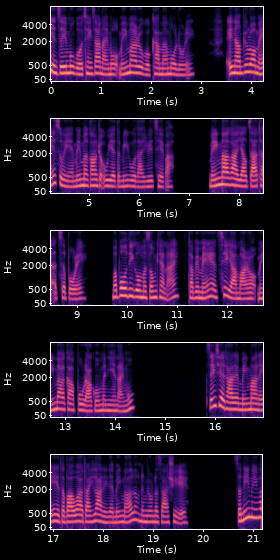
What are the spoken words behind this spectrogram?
ရင်ကျေးမှုကိုချိန်ဆနိုင်မှုမိမတို့ကိုခံမှန်းဖို့လိုတယ်အိမ်အောင်ပြုတော့မယ်ဆိုရင်မိမကောင်းတဦးရဲ့သမီးကိုသာရွေးချယ်ပါ မိန်းမကယောက်ျားထက်အချစ်ပိုတယ်။မပိုသည်ကိုမဆုံးဖြတ်နိုင်။ဒါပေမဲ့ချစ်ရမှာတော့မိန်းမကပိုတာကိုမငြင်းနိုင်ဘူး။စိတ်ချထားတဲ့မိန်းမနဲ့တဘာဝအတိုင်းလှနေတဲ့မိန်းမလို့နှမျိုးနှစားရှိတယ်။ဇနီးမိန်းမ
